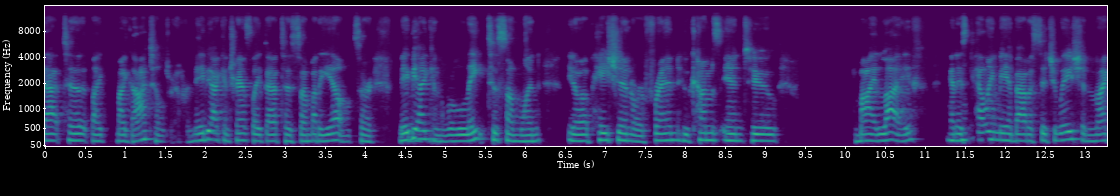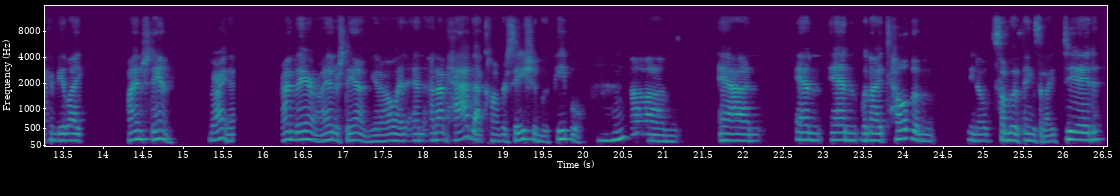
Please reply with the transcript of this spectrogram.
that to like my godchildren or maybe i can translate that to somebody else or maybe i can relate to someone you know a patient or a friend who comes into my life and is mm-hmm. telling me about a situation and i can be like i understand right I'm there. I understand, you know, and and and I've had that conversation with people, mm-hmm. um, and and and when I tell them, you know, some of the things that I did,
